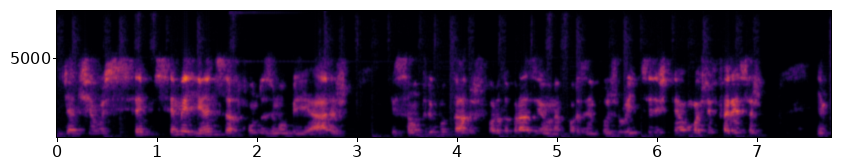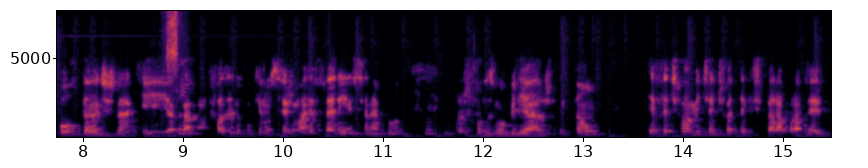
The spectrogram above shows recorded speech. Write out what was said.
de ativos semelhantes a fundos imobiliários que são tributados fora do Brasil, né? Por exemplo, os REITs eles têm algumas diferenças importantes, né, que Sim. acabam fazendo com que não seja uma referência, né, para uhum. os fundos imobiliários. Então, efetivamente a gente vai ter que esperar para ver.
